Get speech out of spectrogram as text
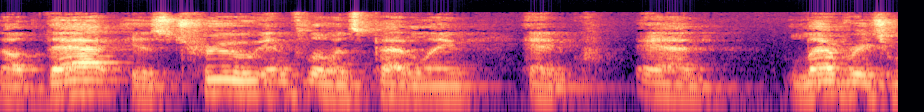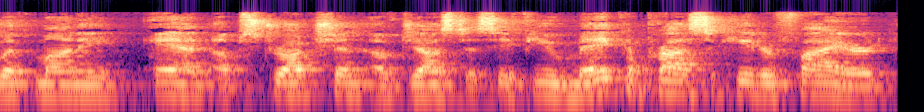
Now, that is true influence peddling and, and leverage with money and obstruction of justice. If you make a prosecutor fired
